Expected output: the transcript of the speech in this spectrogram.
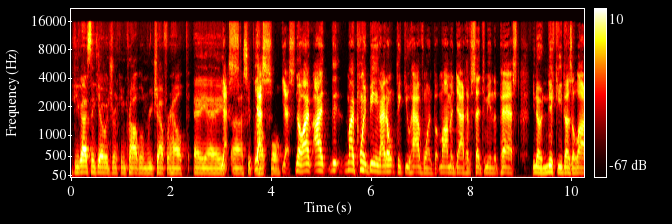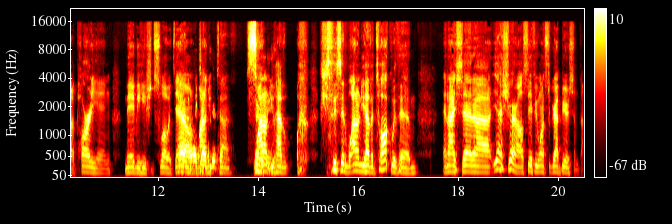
If you guys think you have a drinking problem, reach out for help. AA Yes. uh super yes, helpful. Yes. No, I, I, th- my point being, I don't think you have one, but mom and dad have said to me in the past, you know, Nicky does a lot of partying. Maybe he should slow it Yeah, down. like why, have don't a you, good time. why don't you have, they said, why don't you have a talk with him? And I said, uh, yeah, sure. I'll see if he wants to grab beer sometime.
